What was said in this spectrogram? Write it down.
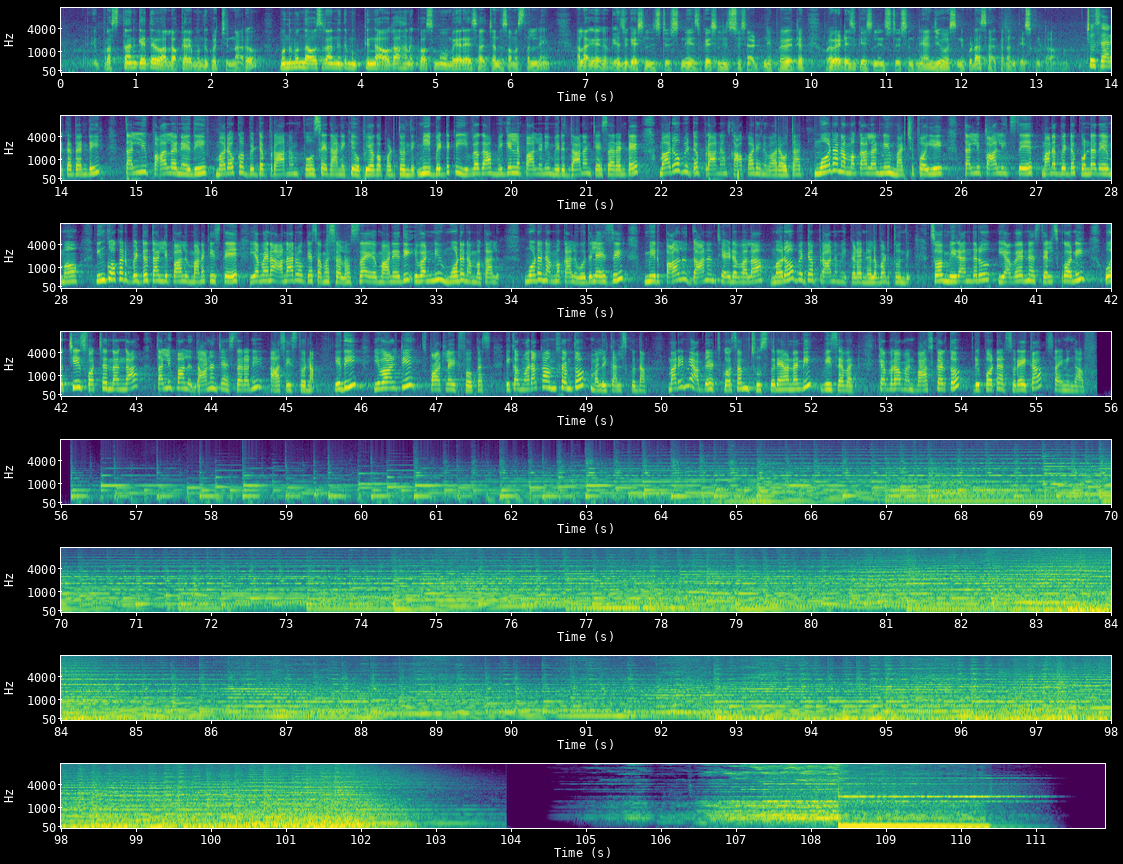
ప్రస్తుతానికైతే వాళ్ళు ఒక్కరే ముందుకు వచ్చిన్నారు ముందు ముందు అవసరాన్ని ముఖ్యంగా అవగాహన కోసము వేరే స్వచ్ఛంద సంస్థల్ని అలాగే ఎడ్యుకేషనల్ ఇన్స్టిట్యూషన్ ఎడ్యుకేషనల్ ఇన్స్టిట్యూషన్ అట్ని ప్రైవేట్ ప్రైవేట్ ఎడ్యుకేషనల్ ఇన్స్టిట్యూషన్ని ఎన్జిఓస్ని కూడా సహకారం తీసుకుంటాము చూసారు కదండి? తల్లి పాలు అనేది మరొక బిడ్డ ప్రాణం పోసేదానికి ఉపయోగపడుతుంది. మీ బిడ్డకి ఇవ్వగా మిగిలిన పాలని మీరు దానం చేశారంటే మరో బిడ్డ ప్రాణం కాపాడిన వారు అవుతారు మూఢనమ్మకాలన్నీ మర్చిపోయి తల్లి పాలు ఇస్తే మన బిడ్డకు ఉండదేమో ఇంకొకరి బిడ్డ తల్లి పాలు మనకిస్తే ఏమైనా అనారోగ్య సమస్యలు వస్తాయేమో అనేది ఇవన్నీ మూఢనమ్మకాలు. మూఢనమ్మకాలు వదిలేసి మీరు పాలు దానం చేయడం వల్ల మరో బిడ్డ ప్రాణం ఇక్కడ నిలబడుతుంది. సో మీరందరూ ఈ అవేర్నెస్ తెలుసుకొని వచ్చి స్వచ్ఛందంగా తల్లిపాలు దానం చేస్తారని ఆశిస్తున్నా. ఇది ఇవాల్టి స్పాట్లైట్ ఫోకస్. ఇక మరొక అంశంతో మళ్ళీ కలుసుకుందాం. మరిన్ని అప్డేట్స్ కోసం చూస్తూనే ఉండండి. V seven. కెమెరామెన్ భాస్కర్తో రిపోర్టర్ సురేఖ సైనింగ్ ఆఫ్.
